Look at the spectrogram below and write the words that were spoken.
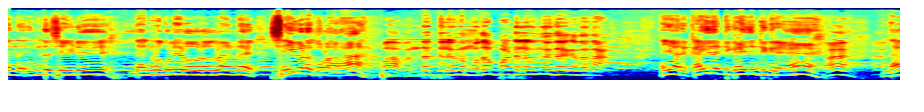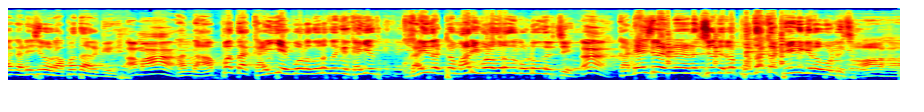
இந்த இந்த சைடு இந்த அங்கனக்குள்ளே உலகம் என்ன? செய்வன கோளாரா பா வந்ததுல இருந்து முத பாட்டுல இருந்து இதே கதை தான். ஐயா கைதட்டி கைதட்டிங்கிறேன் ஆ, இந்த கடைசியில் ஒரு அப்பத்தா இருக்கு. ஆமா. அந்த அப்பத்தா கையை இவ்வளவு தூரத்துக்கு கையை கை தட்டுற மாதிரி இவ்வளவு தூரத்துக்கு கொண்டு வந்துருச்சு. கடைசியில் என்ன நினைச்சோ தெரியல புதக்கா டீனிக்கிற ஓட்டுச்சு ஆஹா.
